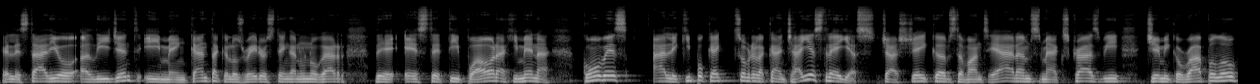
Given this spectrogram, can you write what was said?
el estadio Allegiant y me encanta que los Raiders tengan un hogar de este tipo. Ahora, Jimena, ¿cómo ves al equipo que hay sobre la cancha? Hay estrellas, Josh Jacobs, Davante Adams, Max Crosby, Jimmy Garoppolo.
